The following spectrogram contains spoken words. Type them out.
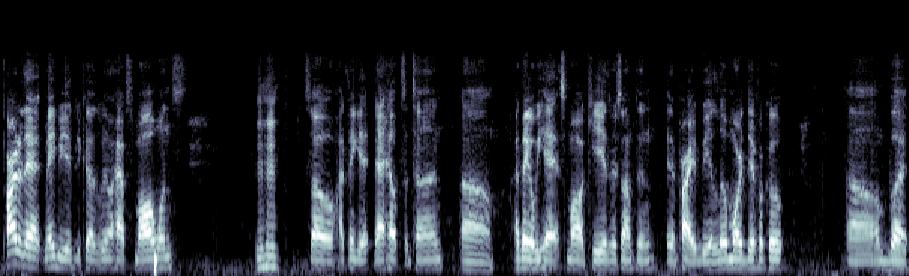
part of that maybe is because we don't have small ones. mm-hmm. So I think it, that helps a ton. Um, I think if we had small kids or something, it'd probably be a little more difficult. Um, but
